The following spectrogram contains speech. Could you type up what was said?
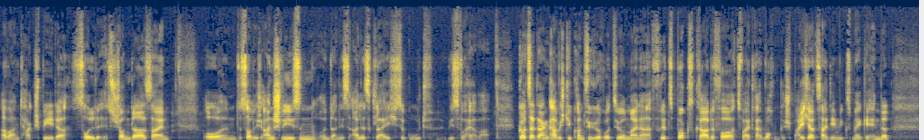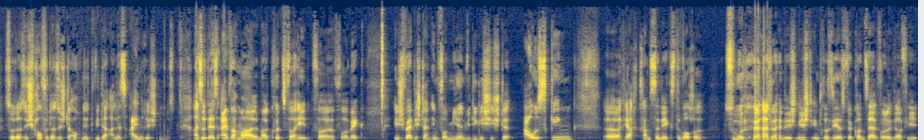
aber einen Tag später sollte es schon da sein. Und das soll ich anschließen und dann ist alles gleich so gut, wie es vorher war. Gott sei Dank habe ich die Konfiguration meiner Fritzbox gerade vor zwei, drei Wochen gespeichert, seitdem nichts mehr geändert so dass ich hoffe, dass ich da auch nicht wieder alles einrichten muss. Also das einfach mal, mal kurz vorhin, vor, vorweg. Ich werde dich dann informieren, wie die Geschichte ausging. Äh, ja, kannst du nächste Woche zuhören, wenn dich nicht interessierst für Konzertfotografie,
